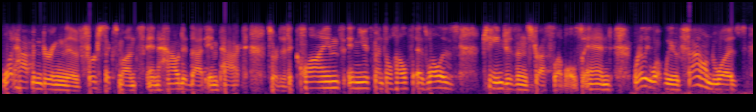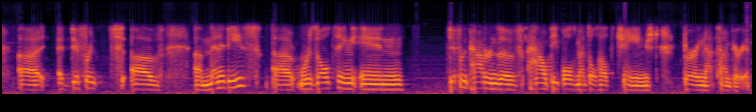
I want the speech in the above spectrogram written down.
what happened during the first six months and how did that impact sort of declines in youth mental health as well as changes in stress levels. And really, what we found was uh, a difference of amenities uh, resulting in different patterns of how people's mental health changed during that time period.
